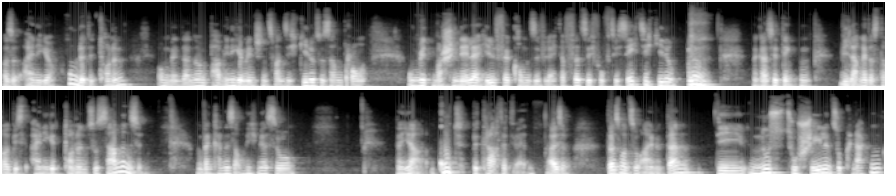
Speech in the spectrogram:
also einige hunderte Tonnen. Und wenn dann nur ein paar wenige Menschen 20 Kilo zusammenbrauchen und mit maschineller Hilfe kommen sie vielleicht auf 40, 50, 60 Kilo, dann kannst du dir denken, wie lange das dauert, bis einige Tonnen zusammen sind. Und dann kann es auch nicht mehr so, naja, gut betrachtet werden. Also, das mal zu einem. Dann die Nuss zu schälen, zu knacken,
